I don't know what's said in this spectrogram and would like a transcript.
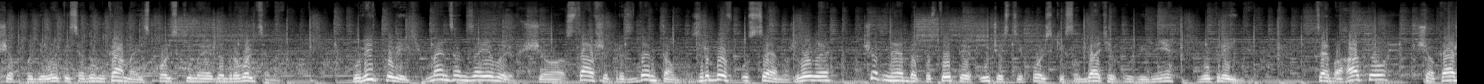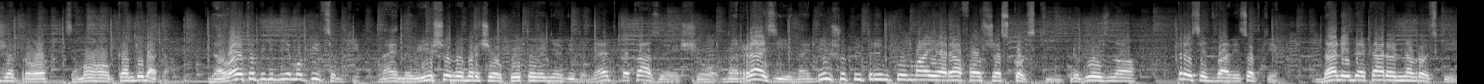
щоб поділитися думками із польськими добровольцями. У відповідь Менсен заявив, що ставши президентом, зробив усе можливе, щоб не допустити участі польських солдатів у війні в Україні. Це багато що каже про самого кандидата. Давайте підіб'ємо підсумки. Найновіше виборче опитування від УНЕТ показує, що наразі найбільшу підтримку має Рафал Шасковський, приблизно 32%. Далі йде Кароль Навроцький,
